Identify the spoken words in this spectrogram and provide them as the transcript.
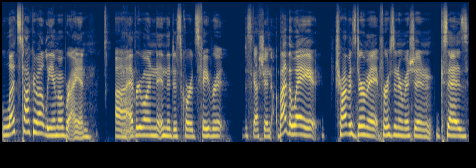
Let's talk about Liam O'Brien. Uh, everyone in the Discord's favorite discussion. By the way, Travis Dermott, first intermission, says,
